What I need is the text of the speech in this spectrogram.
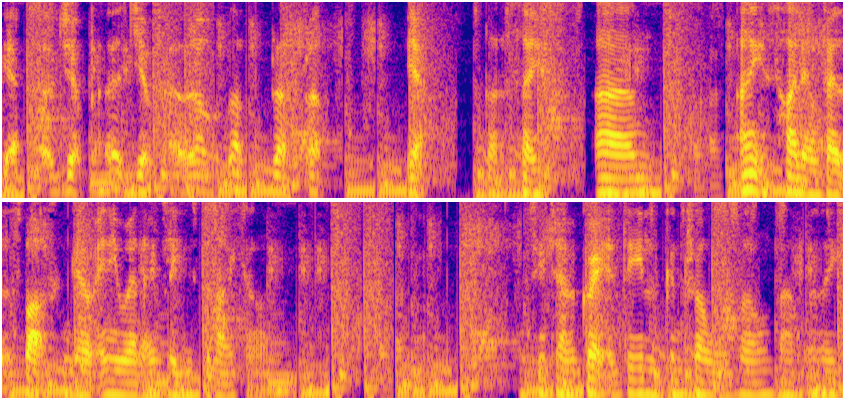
yep, uh, jump, uh, jump, uh, Yep, that's safe. Um, I think it's highly unfair that Sparks can go anywhere they please, but I can't. Seem to have a greater deal of control as well about where they go.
